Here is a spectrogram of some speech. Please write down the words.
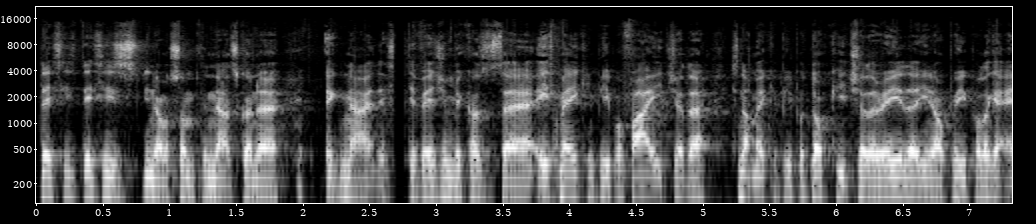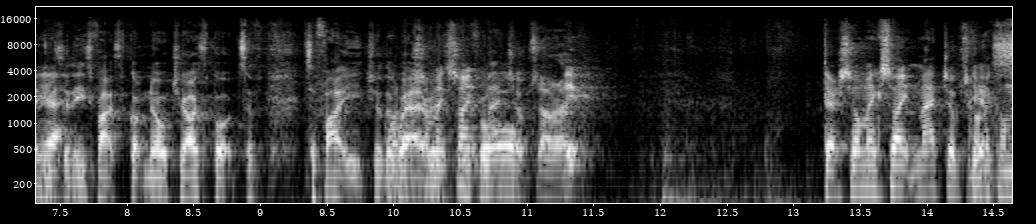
this is this is you know something that's going to ignite this division because uh, it's making people fight each other. It's not making people duck each other either. You know, people are getting Yeah. into these fights. They've got no choice but to to fight each other. Oh, there's some exciting before, matchups. All right, there's some exciting matchups going to yes, come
